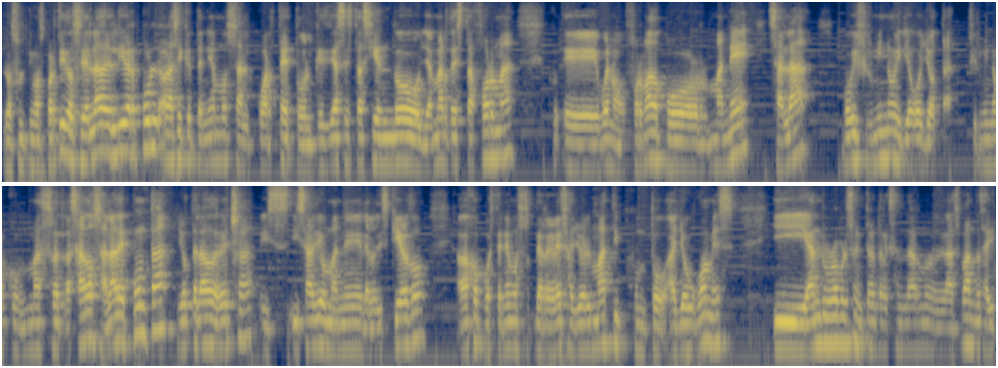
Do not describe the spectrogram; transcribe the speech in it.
los últimos partidos. Y del lado del Liverpool, ahora sí que teníamos al cuarteto, el que ya se está haciendo llamar de esta forma, eh, bueno, formado por Mané, Salah, Bobby Firmino y Diego Jota. Firmino con más retrasado, Salah de punta, Jota del lado derecha y, y Sadio Mané del lado izquierdo. Abajo pues tenemos de regreso a Joel Matip junto a Joe Gómez y Andrew Robertson y Trent Alexander en las bandas, ahí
